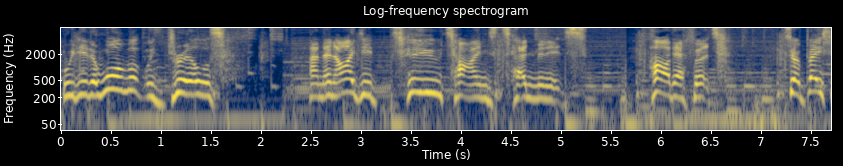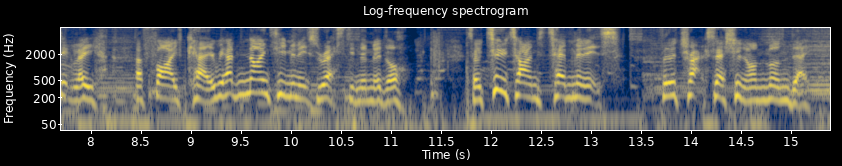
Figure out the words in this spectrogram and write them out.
We did a warm up with drills and then I did two times 10 minutes hard effort. So basically a 5K. We had 90 minutes rest in the middle. So two times 10 minutes for the track session on Monday.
